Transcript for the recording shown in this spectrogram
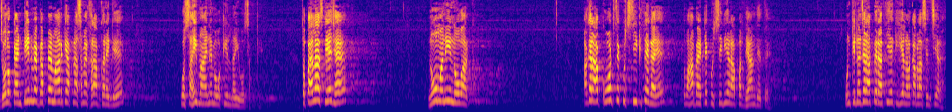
जो लोग कैंटीन में गप्पे मार के अपना समय खराब करेंगे, वो सही मायने में वकील नहीं हो सकते। तो पहला स्टेज है, नो मनी, नो वर्क। अगर आप कोर्ट से कुछ सीखते गए तो वहाँ बैठे कुछ सीनियर आप पर ध्यान देते हैं। उनकी नज़र आप पे रहती है कि ये लड़का बड़ा सिंसियर है।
